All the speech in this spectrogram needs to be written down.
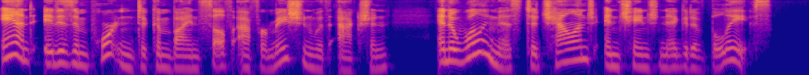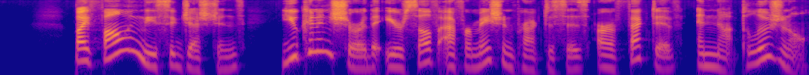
And it is important to combine self affirmation with action and a willingness to challenge and change negative beliefs. By following these suggestions, you can ensure that your self affirmation practices are effective and not delusional.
